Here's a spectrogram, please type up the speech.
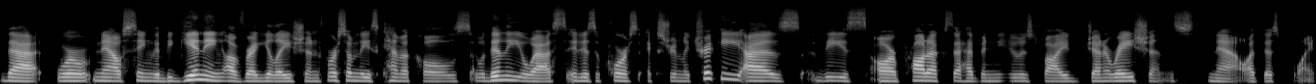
that we're now seeing the beginning of regulation for some of these chemicals within the US. It is, of course, extremely tricky as these are products that have been used by generations now at this point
